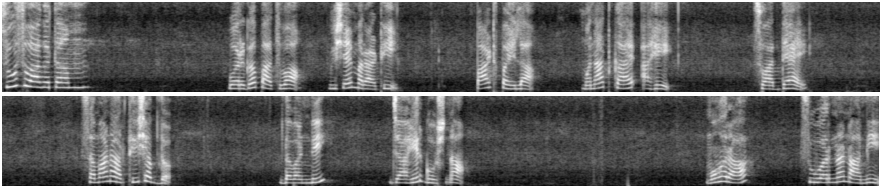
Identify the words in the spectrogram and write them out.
सुस्वागतम। वर्ग पाचवा विषय मराठी। पाठ पहिला मनात काय आहे? स्वाध्याय। समानार्थी शब्द। दवंडी जाहीर घोषणा। मोहरा सुवर्ण नाणी।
